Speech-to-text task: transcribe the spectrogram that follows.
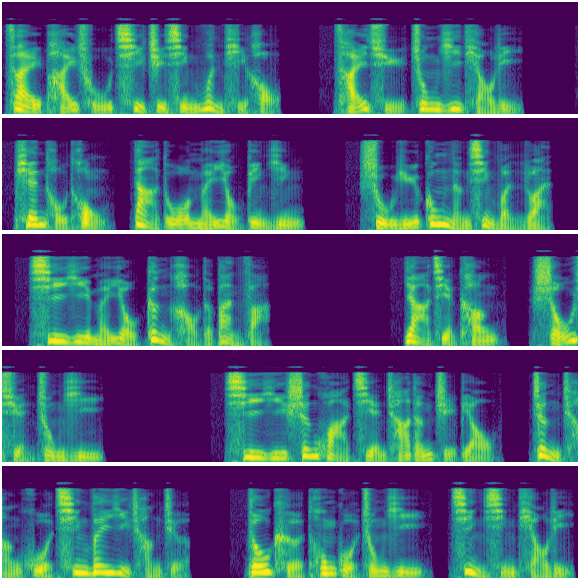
在排除器质性问题后，采取中医调理。偏头痛大多没有病因，属于功能性紊乱，西医没有更好的办法。亚健康首选中医，西医生化检查等指标正常或轻微异常者，都可通过中医进行调理。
